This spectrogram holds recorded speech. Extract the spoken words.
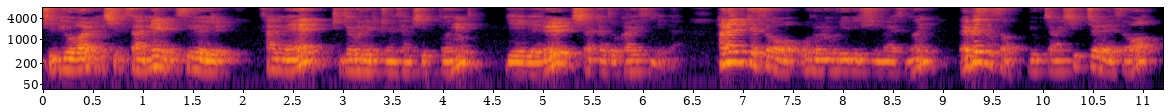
12월 13일 수요일 삶의 기적을 일으키는 30분 예배를 시작하도록 하겠습니다. 하나님께서 오늘 우리에게 주신 말씀은 에베소서 6장 10절에서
